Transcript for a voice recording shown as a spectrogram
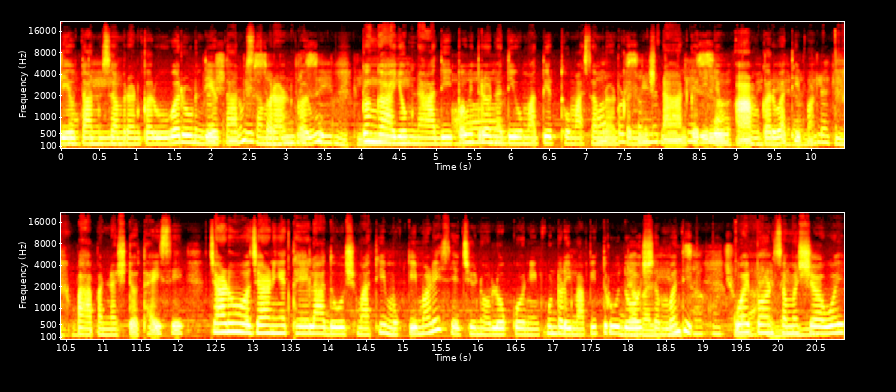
દેવતાનું સ્મરણ કરવું વરુણ દેવતાનું સ્મરણ કરવું ગંગા યમુના આદિ પવિત્ર નદીઓમાં તીર્થોમાં સ્મરણ કરીને સ્નાન કરી લેવું. આમ કરવાથી પણ પાપ નષ્ટ થાય છે. જાણો અજાણ્ય થયેલા દોષમાંથી મુક્તિ મળે છે જેનો લોકોની કુંડળીમાં પિતૃ દોષ સંબંધિત કોઈ પણ સમસ્યા હોય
